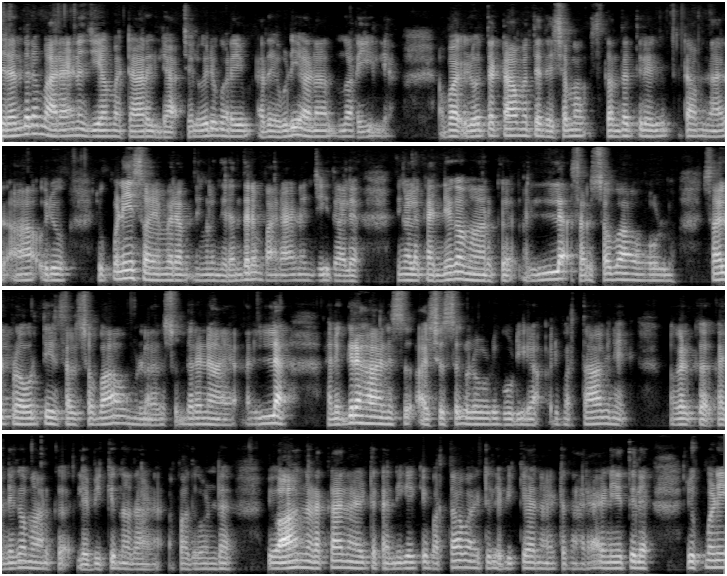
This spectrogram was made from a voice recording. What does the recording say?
നിരന്തരം പാരായണം ചെയ്യാൻ പറ്റാറില്ല. ചിലവർ പറയും അത് എവിടെയാണ് എന്നറിയില്ല അപ്പോൾ എഴുപത്തെട്ടാമത്തെ ദശമം സ്കന്ധത്തിൽ എഴുപത്തെട്ടാം ആ ഒരു രുക്മിണി സ്വയംവരം നിങ്ങൾ നിരന്തരം പാരായണം ചെയ്താൽ നിങ്ങളെ കന്യകമാർക്ക് നല്ല സൽസ്വഭാവമുള്ള സൽപ്രവൃത്തിയും സൽസ്വഭാവമുള്ള സുന്ദരനായ നല്ല അനുഗ്രഹാനുസ് ആശസ്സുകളോട് കൂടിയ ഒരു ഭർത്താവിനെ മകൾക്ക് കന്യകമാർക്ക് ലഭിക്കുന്നതാണ്. അപ്പം അതുകൊണ്ട് വിവാഹം നടക്കാനായിട്ട് കന്യകയ്ക്ക് ഭർത്താവായിട്ട് ലഭിക്കാനായിട്ട് നാരായണീയത്തിലെ രുക്മിണി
